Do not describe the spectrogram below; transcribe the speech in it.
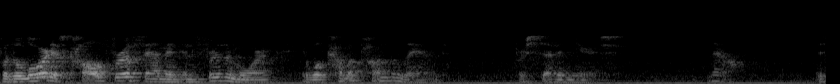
For the Lord has called for a famine, and furthermore, it will come upon the land for seven years. Now, this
